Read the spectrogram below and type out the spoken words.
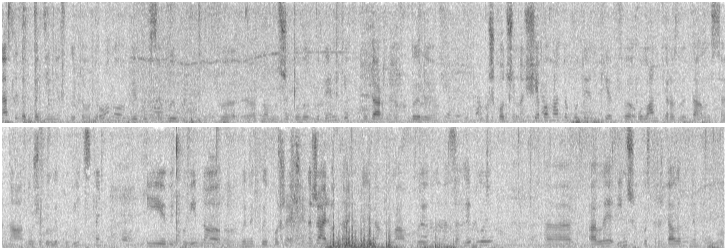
Внаслідок падіння збитого дрону відбувся вибух в е, одному з житлових будинків. Ударною хвилею пошкоджено ще багато будинків. Уламки розлеталися на дуже велику відстань і відповідно виникли пожежі. На жаль, одна людина була виявлена загиблою, е, але інших постраждалих не було.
